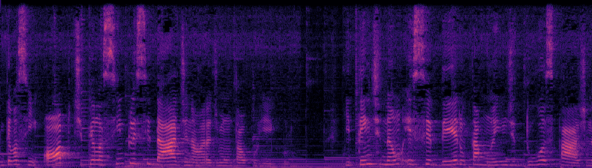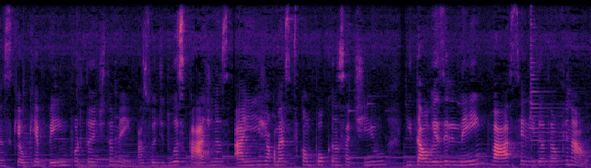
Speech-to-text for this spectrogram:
Então, assim, opte pela simplicidade na hora de montar o currículo. E tente não exceder o tamanho de duas páginas, que é o que é bem importante também. Passou de duas páginas, aí já começa a ficar um pouco cansativo e talvez ele nem vá ser lido até o final.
